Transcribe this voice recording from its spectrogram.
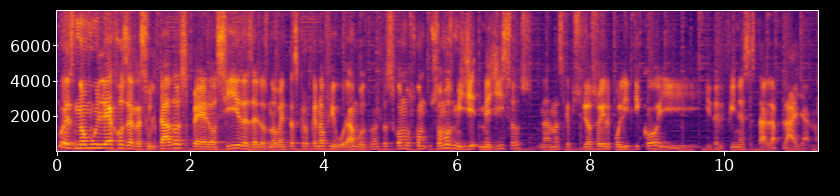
Pues no muy lejos de resultados, pero sí, desde los noventas creo que no figuramos, ¿no? Entonces, como, como somos mellizos, nada más que pues, yo soy el político y, y, Delfines está en la playa, ¿no?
